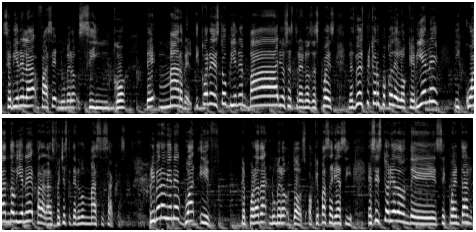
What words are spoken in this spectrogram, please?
se viene la fase número 5 de Marvel. Y con esto vienen varios estrenos después. Les voy a explicar un poco de lo que viene y cuándo viene para las fechas que tenemos más exactas. Primero viene What If. Temporada número 2. ¿O qué pasaría si? Esa historia donde se cuentan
